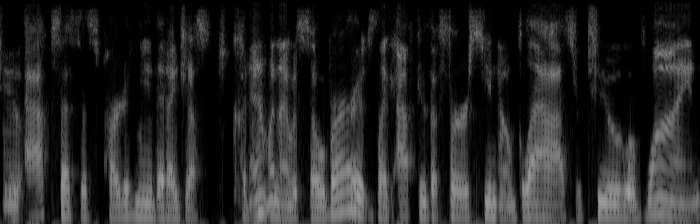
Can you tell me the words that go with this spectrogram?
to access this part of me that i just couldn't when i was sober. It was like after the first you know glass or two of wine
